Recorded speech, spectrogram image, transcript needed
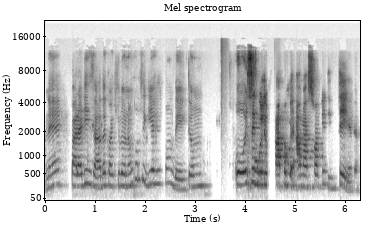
né, paralisada com aquilo, eu não conseguia responder. Então, hoje. Você engoliu o papo a sua vida inteira?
